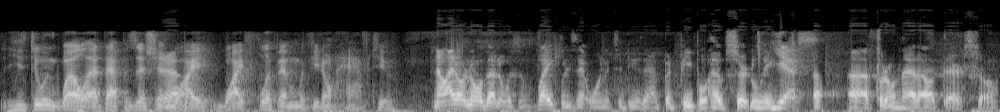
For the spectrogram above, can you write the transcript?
he's doing well at that position, Yeah. why why flip him if you don't have to? now I don't know that it was the Vikings that wanted to do that, but people have certainly Yes. uh, uh, thrown that out there. So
